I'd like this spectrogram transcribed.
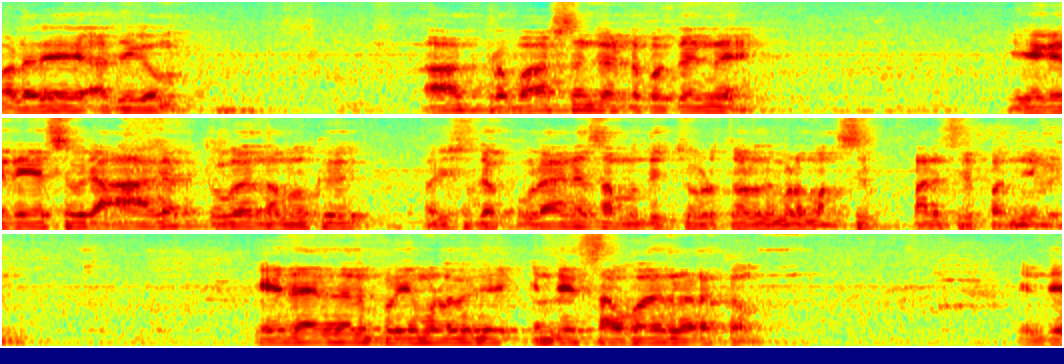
വളരെ അധികം ആ പ്രഭാഷണം കേട്ടപ്പോൾ തന്നെ ഏകദേശം ഒരു ആകെ തുക നമുക്ക് പരിശുദ്ധ ഖുറാനെ സംബന്ധിച്ചിടത്തോളം നമ്മുടെ മനസ്സിൽ മനസ്സിൽ പറഞ്ഞു വീണു. ഏതായിരുന്നാലും പ്രിയമുള്ളവർ എന്റെ സഹോദരനടക്കം എന്റെ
